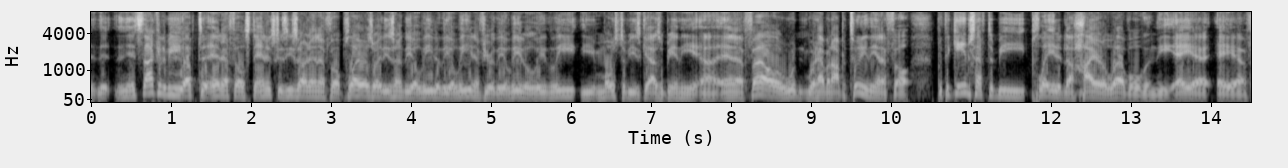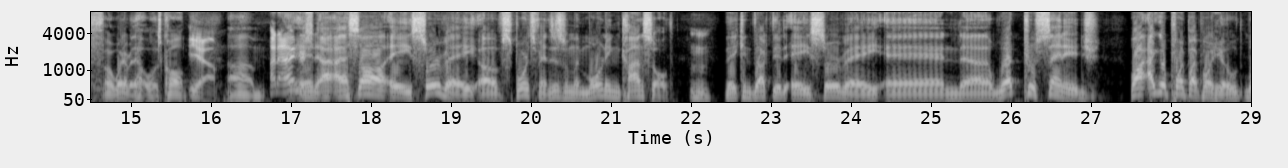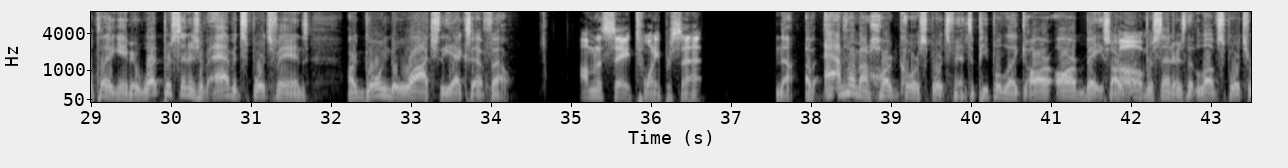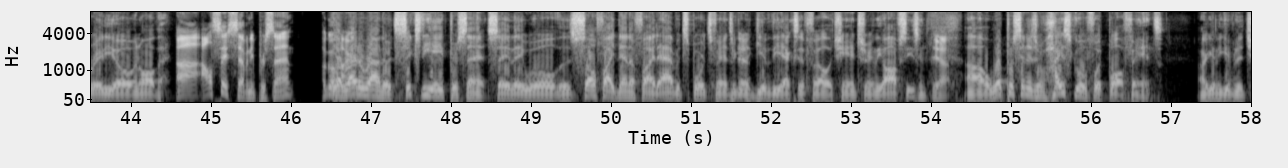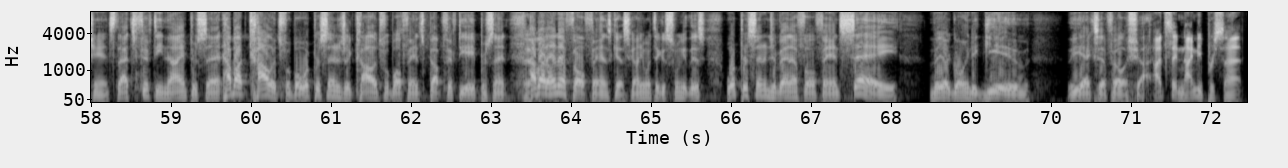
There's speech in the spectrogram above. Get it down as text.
it's not going to be up to NFL standards because these aren't NFL players, right? These aren't the elite of the elite. And if you're the elite of the elite, you, most of these guys will be in the uh, NFL or would would have an opportunity in the NFL. But the games have to be played at a higher level than the AF or whatever the hell it was called. Yeah. Um, and I, and I, I saw a survey of sports fans. This is from the Morning Consult. Mm-hmm. They conducted a survey, and uh, what percentage well, I go point by point here. We'll, we'll play a game here. What percentage of avid sports fans are going to watch the XFL? I'm going to say 20%. No, I'm talking about hardcore sports fans, the people like our our base, our Oh. one percenters that love sports radio and all that. Uh, I'll say 70%. I'll go yeah, higher. right around there. It's 68% say they will. The self-identified avid sports fans are going to give the XFL a chance during the offseason. Yeah. Uh, what percentage of high school football fans are going to give it a chance? That's 59%. How about college football? What percentage of college football fans? About 58%. Yeah. How about NFL fans, Gascon? You want to take a swing at this? What percentage of NFL fans say they are going to give the XFL a shot? I'd say 90%.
